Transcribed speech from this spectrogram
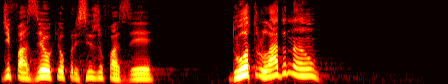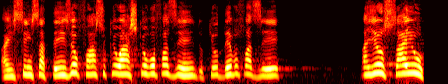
de fazer o que eu preciso fazer. Do outro lado, não. A insensatez eu faço o que eu acho que eu vou fazendo, o que eu devo fazer. Aí eu saio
